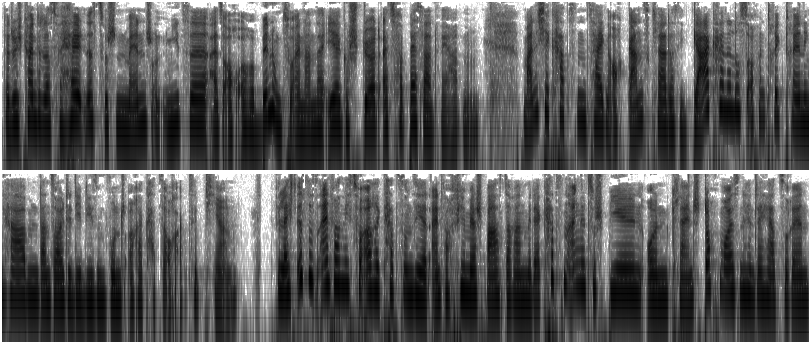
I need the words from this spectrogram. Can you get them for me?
Dadurch könnte das Verhältnis zwischen Mensch und Mieze, also auch eure Bindung zueinander, eher gestört als verbessert werden. Manche Katzen zeigen auch ganz klar, dass sie gar keine Lust auf ein Tricktraining haben, dann solltet ihr diesen Wunsch eurer Katze auch akzeptieren. Vielleicht ist es einfach nichts für eure Katze und sie hat einfach viel mehr Spaß daran, mit der Katzenangel zu spielen und kleinen Stoffmäusen hinterher zu rennen.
